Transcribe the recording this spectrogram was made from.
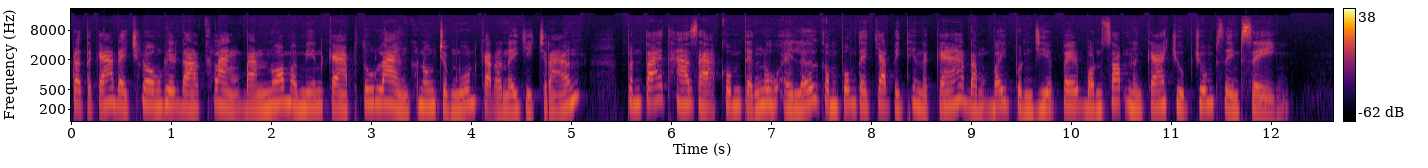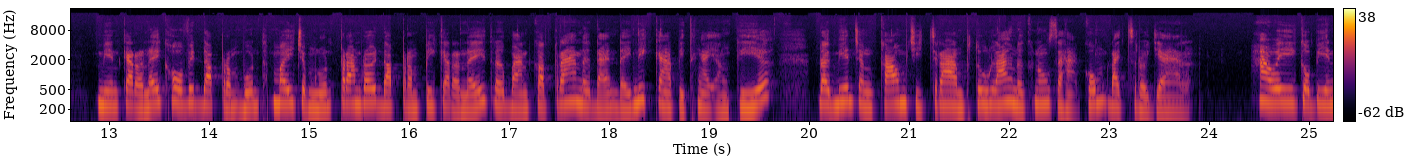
ព្រឹត្តិការណ៍ដែលឆ្លងរាលដាលខ្លាំងបាននាំឲ្យមានការផ្ទុះឡើងក្នុងចំនួនករណីជាច្រើន ប៉ុន្តែថាសហគមន៍ទាំងនោះឥឡូវកំពុងតែចាត់វិធានការដើម្បីពន្យាពេលបនសពនឹងការជួបជុំផ្សេងផ្សេងមានករណី COVID-19 ថ្មីចំនួន517ករណីត្រូវបានកត់ត្រានៅដែនដីនេះកាលពីថ្ងៃអង្គារដោយមានចង្កោមជាច្រើនផ្ទុះឡើងនៅក្នុងសហគមន៍ដាច់ស្រយាលហើយក៏មាន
